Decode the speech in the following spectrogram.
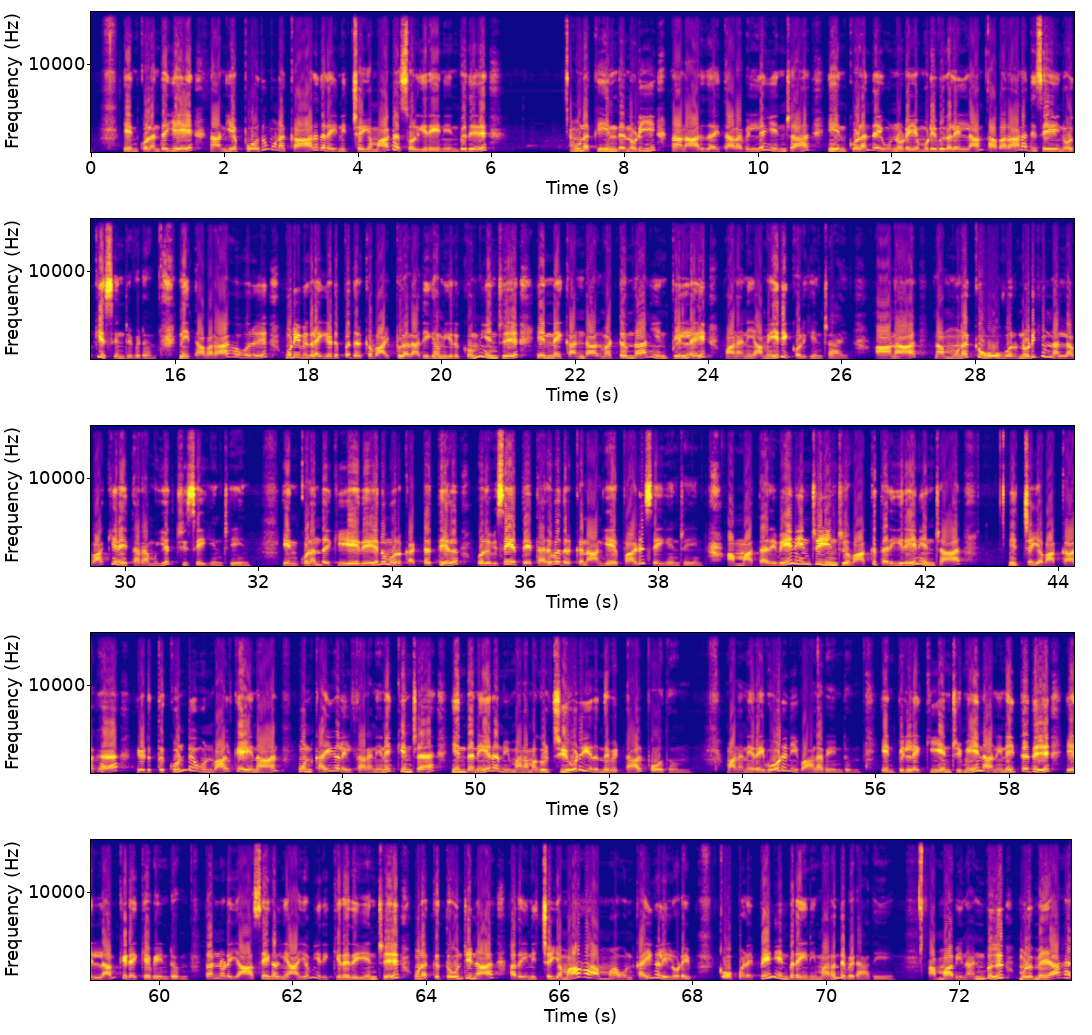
என் குழந்தையே நான் எப்போதும் உனக்கு ஆறுதலை நிச்சயமாக சொல்கிறேன் என்பது உனக்கு இந்த நொடி நான் ஆறுதலை தரவில்லை என்றால் என் குழந்தை உன்னுடைய முடிவுகள் எல்லாம் தவறான திசையை நோக்கி சென்றுவிடும். நீ தவறாக ஒரு முடிவுகளை எடுப்பதற்கு வாய்ப்புகள் அதிகம் இருக்கும் என்று என்னை கண்டால் மட்டும்தான் என் பிள்ளை மன நீ அமைதி கொள்கின்றாய். ஆனால் நம் உனக்கு ஒவ்வொரு நொடியும் நல்ல வாக்கினை தர முயற்சி செய்கின்றேன். என் குழந்தைக்கு ஏதேனும் ஒரு கட்டத்தில் ஒரு விஷயத்தை தருவதற்கு நான் ஏற்பாடு செய்கின்றேன். அம்மா தருவேன் என்று இன்று வாக்கு தருகிறேன் என்றால் நிச்சய வாக்காக எடுத்துக்கொண்டு உன் வாழ்க்கையை நான் உன் கைகளில் தர நினைக்கின்ற இந்த நேரம் நீ மனமகிழ்ச்சியோடு இருந்துவிட்டால் போதும். மன நிறைவோடு நீ வாழ வேண்டும். என் பிள்ளைக்கு என்றுமே நான் நினைத்தது எல்லாம் கிடைக்க வேண்டும். தன்னுடைய ஆசைகள் நியாயம் இருக்கிறது என்று உனக்கு தோன்றினால் அதை நிச்சயமாக அம்மா உன் கைகளில் உடை ஒப்படைப்பேன் என்பதை நீ மறந்து விடாதே அம்மாவின் அன்பு முழுமையாக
